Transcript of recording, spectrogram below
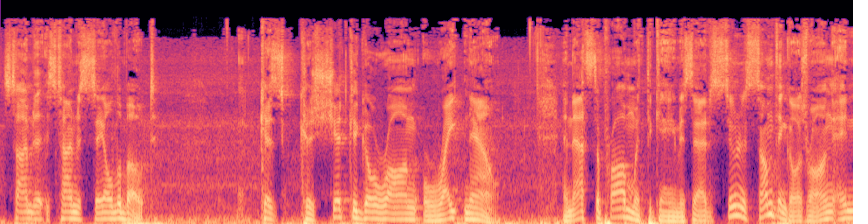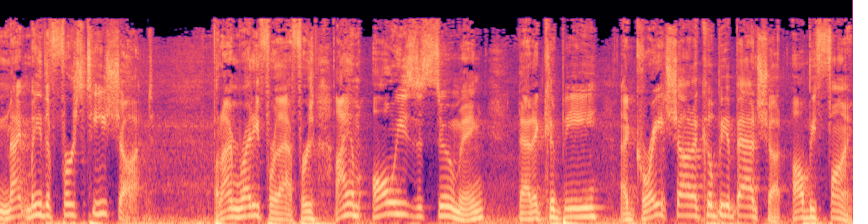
it's time to it's time to sail the boat because because shit could go wrong right now. And that's the problem with the game is that as soon as something goes wrong, it might be the first tee shot. But I'm ready for that first. I am always assuming that it could be a great shot, it could be a bad shot. I'll be fine.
